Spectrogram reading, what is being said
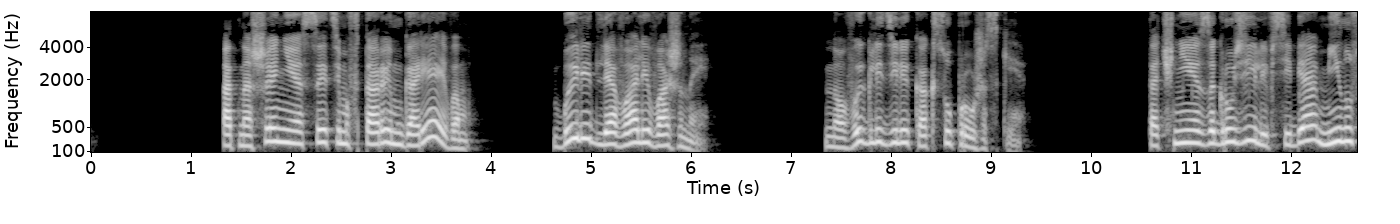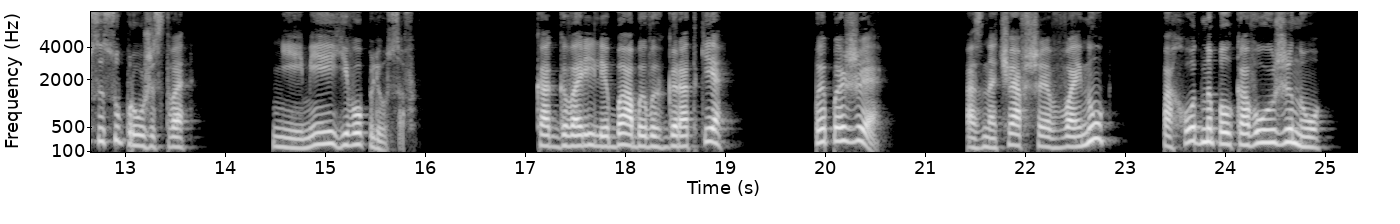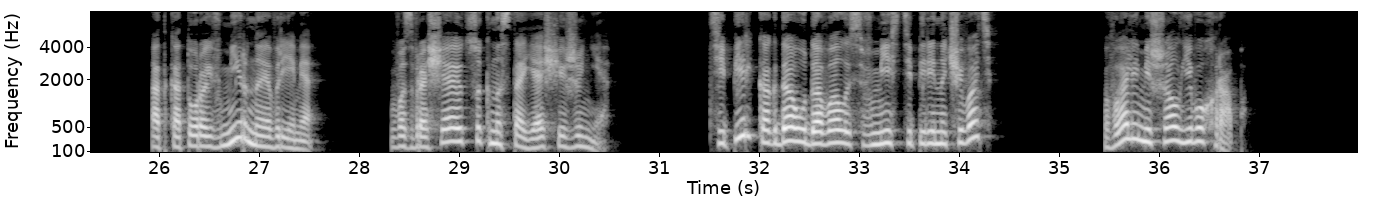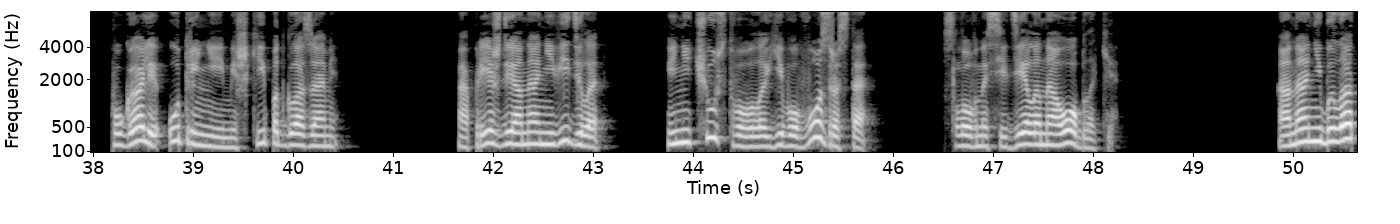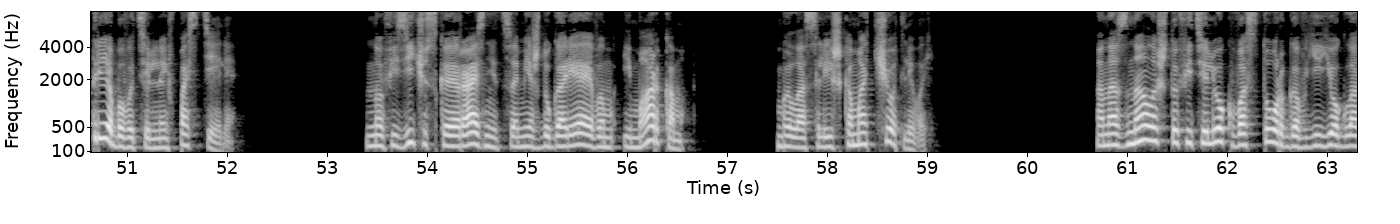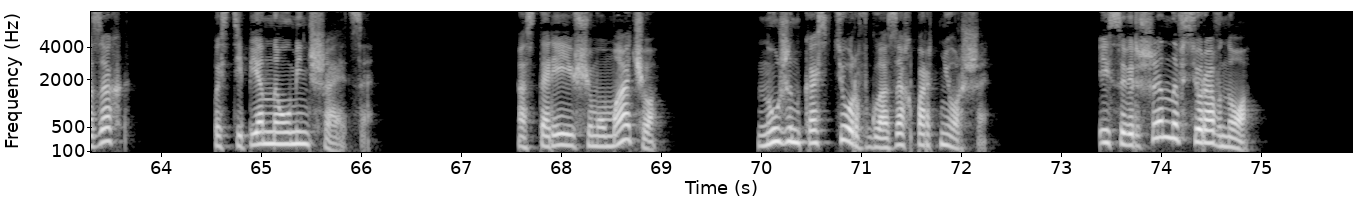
Отношения с этим вторым Горяевым были для Вали важны, но выглядели как супружеские. Точнее, загрузили в себя минусы супружества, не имея его плюсов. Как говорили бабы в их городке, ППЖ, означавшая в войну походно-полковую жену, от которой в мирное время возвращаются к настоящей жене. Теперь, когда удавалось вместе переночевать, Вале мешал его храп пугали утренние мешки под глазами. А прежде она не видела и не чувствовала его возраста, словно сидела на облаке. Она не была требовательной в постели. Но физическая разница между Горяевым и Марком была слишком отчетливой. Она знала, что фитилек восторга в ее глазах постепенно уменьшается. А стареющему мачо нужен костер в глазах партнерши. И совершенно все равно,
